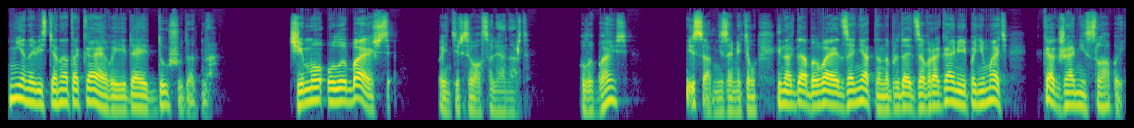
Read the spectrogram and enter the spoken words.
Ненависть, она такая, выедает душу до дна. «Чему улыбаешься?» – поинтересовался Леонард. «Улыбаюсь?» И сам не заметил. Иногда бывает занятно наблюдать за врагами и понимать, как же они слабы.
